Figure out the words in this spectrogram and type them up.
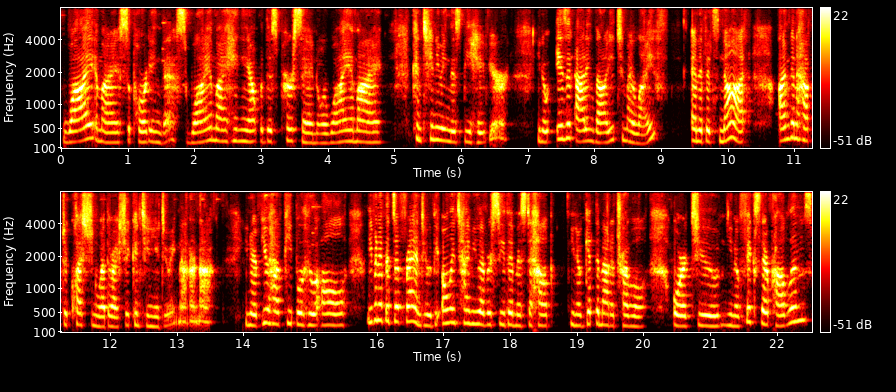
Why am I supporting this? Why am I hanging out with this person? Or why am I continuing this behavior? You know, is it adding value to my life? And if it's not, I'm going to have to question whether I should continue doing that or not. You know, if you have people who all, even if it's a friend who the only time you ever see them is to help, you know, get them out of trouble or to, you know, fix their problems,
